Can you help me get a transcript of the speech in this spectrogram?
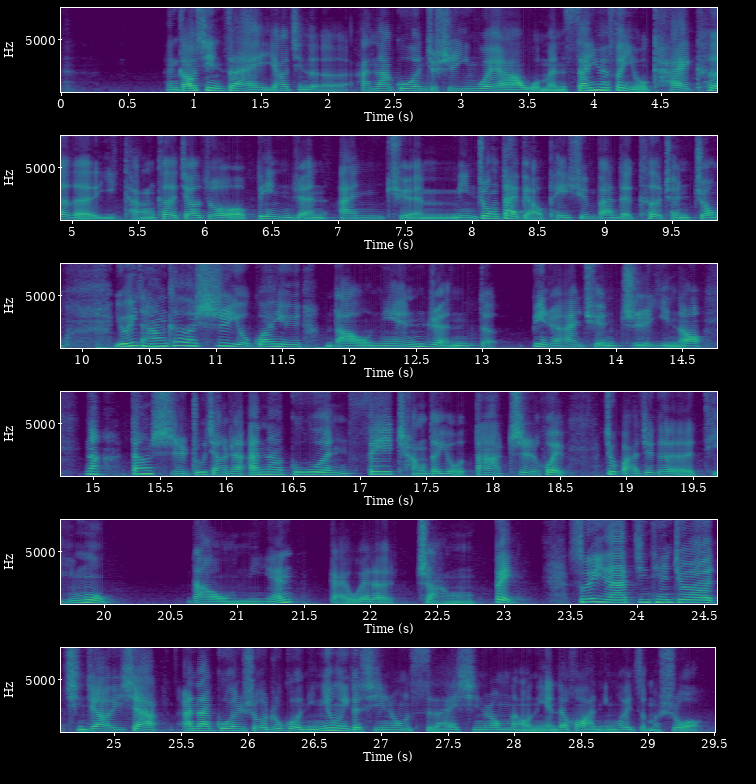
很高兴在邀请的安娜顾问，就是因为啊，我们三月份有开课的一堂课叫做病人安全民众代表培训班的课程中，有一堂课是有关于老年人的。病人安全指引哦，那当时主讲人安娜顾问非常的有大智慧，就把这个题目“老年”改为了“长辈”。所以啊，今天就要请教一下安娜顾问说，如果您用一个形容词来形容老年的话，您会怎么说？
